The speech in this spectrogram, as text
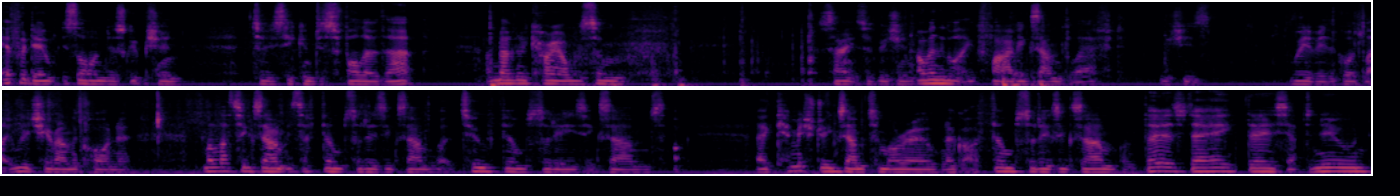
If I do, it's all in the description, so you can just follow that. I'm now going to carry on with some science revision. I've only got like five exams left, which is really really good. Like literally around the corner. My last exam is a film studies exam. I've got two film studies exams. A chemistry exam tomorrow. I've got a film studies exam on Thursday. Thursday afternoon,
